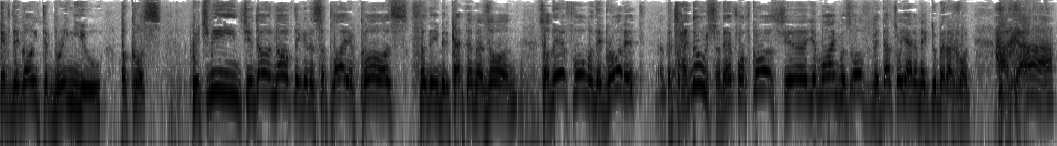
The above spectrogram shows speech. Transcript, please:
if they're going to bring you a kos. Which means you don't know if they're going to supply a course for the Birkat Mazon. So therefore when they brought it, it's a hadush. So therefore of course your, your mind was off of it. That's why you had to make two berachot. Haka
